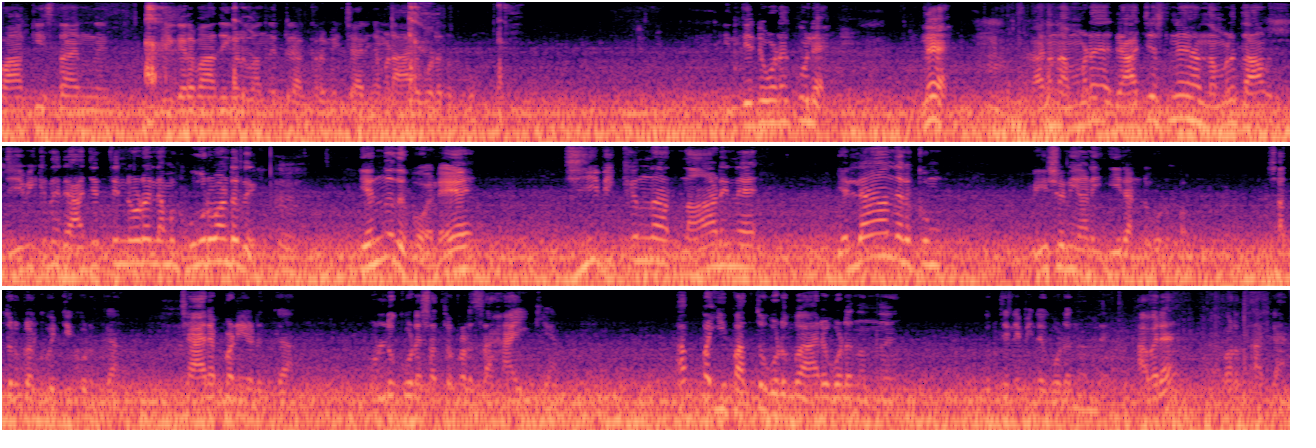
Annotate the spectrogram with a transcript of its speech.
ഇപ്പോ നിന്ന് ഭീകരവാദികൾ വന്നിട്ട് ആക്രമിച്ചാൽ നമ്മൾ ആരുടെ കൂടെ നിൽക്കും ഇന്ത്യന്റെ കൂടെ നിൽക്കൂലേ അല്ലേ? കാരണം നമ്മുടെ രാജ്യസ്നേഹം നമ്മൾ ജീവിക്കുന്ന രാജ്യത്തിന്റെ കൂടെ നമുക്ക് കൂറുവേണ്ടത്? എന്നതുപോലെ ജീവിക്കുന്ന നാടിനെ എല്ലാ നിലക്കും ഭീഷണിയാണ് ഈ രണ്ട് കുടുംബം. ശത്രുക്കൾക്ക് വെറ്റിക്കൊടുക്കുക ചാരപ്പണി എടുക്കുക ഉള്ളിൽ കൂടെ ശത്രുക്കളെ സഹായിക്കുക. അപ്പൊ ഈ പത്ത് കുടുംബം ആരുടെ കൂടെ നിന്ന്? കുത്തിനബിന്റെ കൂടെ നിന്ന് അവരെ പുറത്താക്കാൻ.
